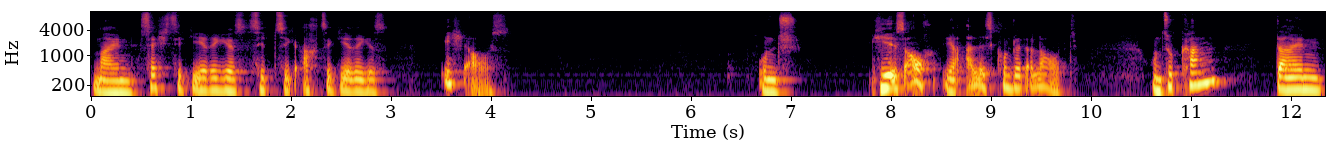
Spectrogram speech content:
mein 60-jähriges, 70-, 80-jähriges Ich aus? Und hier ist auch ja alles komplett erlaubt. Und so kann dein,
